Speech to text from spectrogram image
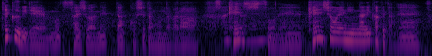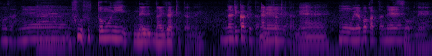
手首でもう最初はね抱っこしてたもんだからね。そうね腱鞘炎になりかけたね、そうだうん。ね夫婦ともに、ね、なりかけたね。なりかけたね。なりかけたね。もうやばかったね。そうね。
